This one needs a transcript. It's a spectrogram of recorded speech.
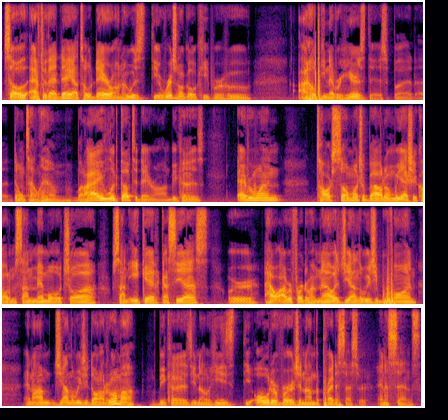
So after that day, I told Daron, who was the original goalkeeper, who I hope he never hears this, but uh, don't tell him. But I looked up to Daron because everyone talks so much about him. We actually called him San Memo Ochoa, San Iker Casillas, or how I refer to him now as Gianluigi Buffon. And I'm Gianluigi Donnarumma because, you know, he's the older version. I'm the predecessor in a sense.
